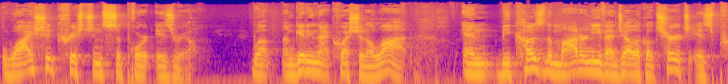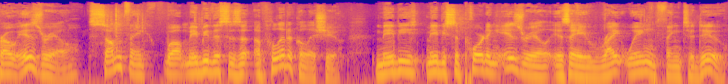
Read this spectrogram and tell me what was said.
why should Christians support Israel? Well, I'm getting that question a lot. And because the modern evangelical church is pro Israel, some think, well, maybe this is a, political issue. Maybe, maybe supporting Israel is a right wing thing to do.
